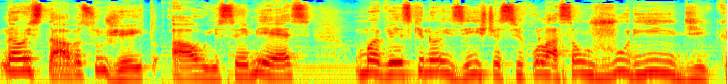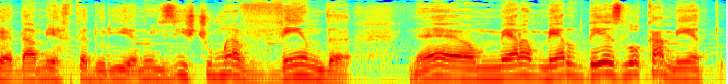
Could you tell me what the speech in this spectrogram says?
não estava sujeito ao ICMS, uma vez que não existe a circulação jurídica da mercadoria, não existe uma venda né? É um mero, mero deslocamento.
